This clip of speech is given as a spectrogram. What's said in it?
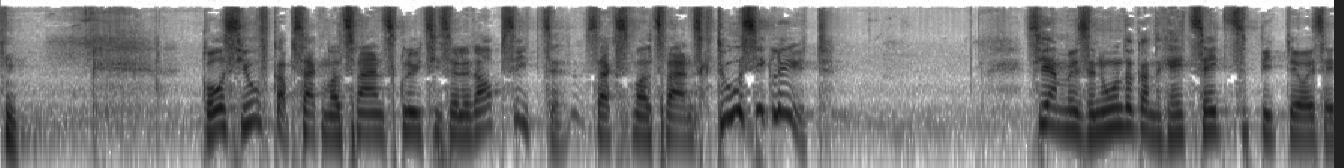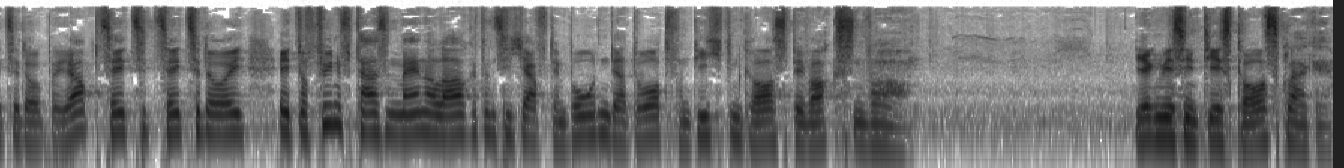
Hm. Große Aufgabe, sag mal 20 Leute, sie sollen absitzen. Sag mal 20.000 Leute. Sie haben müssen untergehen, hey, setzt bitte euch, setzt euch ab, setzt, setzt euch. Etwa 5000 Männer lagerten sich auf dem Boden, der dort von dichtem Gras bewachsen war. Irgendwie sind die ins Gras gelegen.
